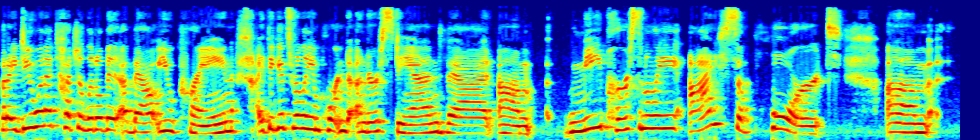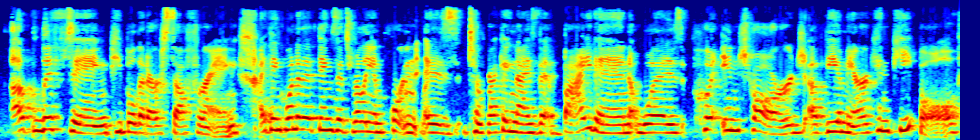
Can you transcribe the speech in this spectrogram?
But I do want to touch a little bit about Ukraine. I think it's really important to understand that um, me personally, I support. Um, uplifting people that are suffering. I think one of the things that's really important is to recognize that Biden was put in charge of the American people,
